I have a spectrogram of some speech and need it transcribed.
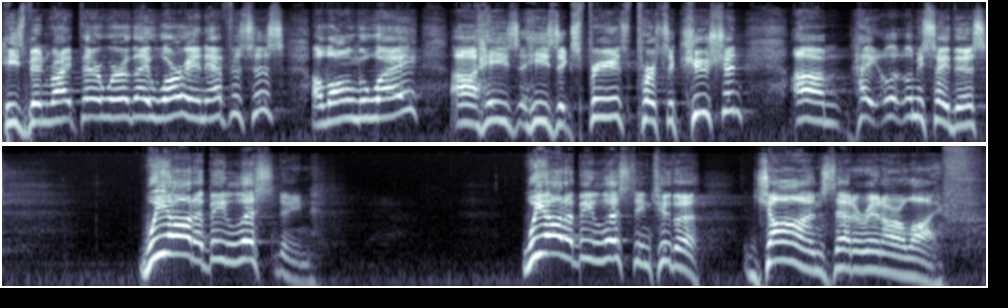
He's been right there where they were in Ephesus along the way. Uh, he's, he's experienced persecution. Um, hey, let, let me say this. We ought to be listening. We ought to be listening to the Johns that are in our life,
